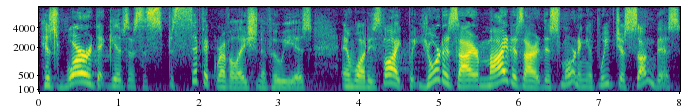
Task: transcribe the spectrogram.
his word that gives us a specific revelation of who he is and what he's like. But your desire, my desire this morning, if we've just sung this,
